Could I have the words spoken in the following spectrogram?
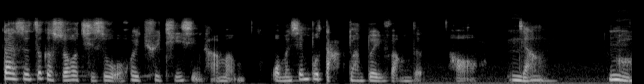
但是这个时候，其实我会去提醒他们，我们先不打断对方的，好，这样，嗯，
